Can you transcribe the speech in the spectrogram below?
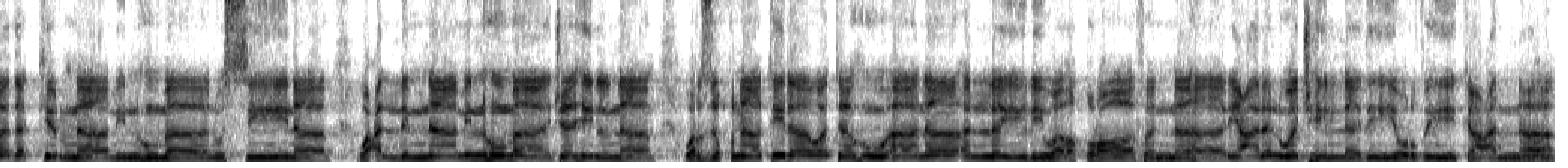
ذكرنا منه ما نسينا وعلمنا منه ما جهلنا وارزقنا تلاوته آناء الليل وأطراف النهار على الوجه الذي يرضيك عنا.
